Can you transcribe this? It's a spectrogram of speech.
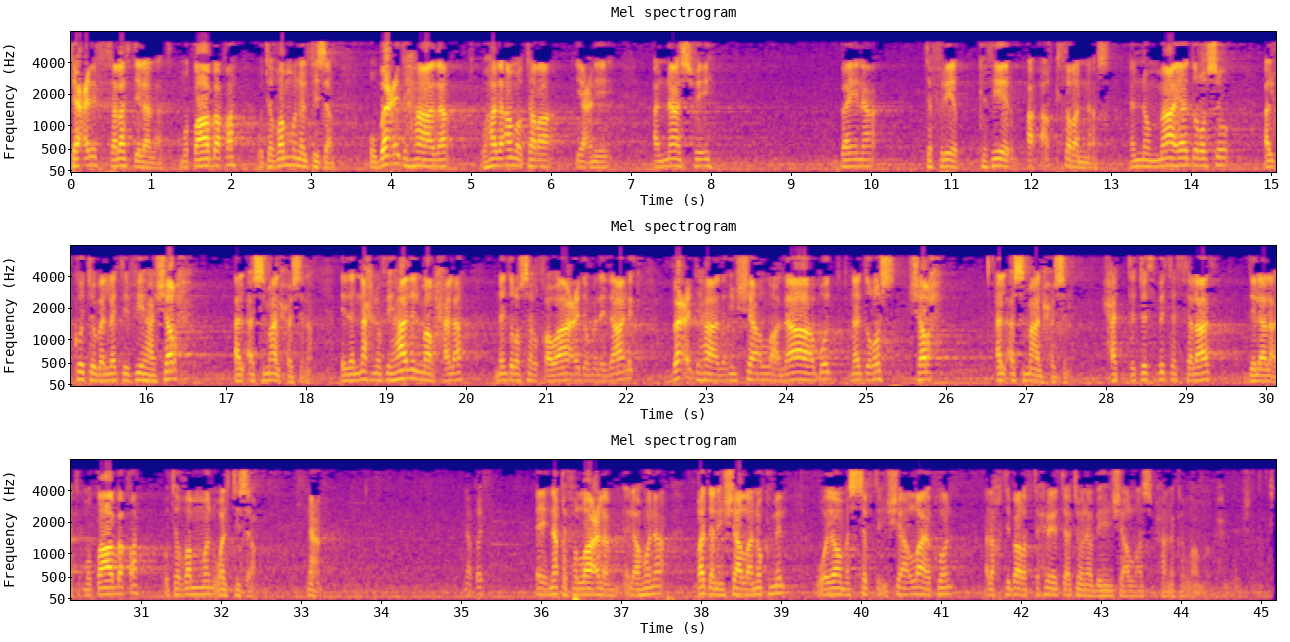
تعرف ثلاث دلالات مطابقة وتضمن التزام. وبعد هذا وهذا أمر ترى يعني الناس فيه بين تفريط كثير أكثر الناس أنهم ما يدرسوا الكتب التي فيها شرح الأسماء الحسنى. إذا نحن في هذه المرحلة ندرس القواعد وما ذلك بعد هذا إن شاء الله لابد ندرس شرح الأسماء الحسنى حتى تثبت الثلاث دلالات مطابقة وتضمن والتزام. نعم. نقف؟ أي نقف الله أعلم. إلى هنا. غدا إن شاء الله نكمل ويوم السبت إن شاء الله يكون الاختبار التحريري تأتون به إن شاء الله. سبحانك اللهم وبحمدك.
